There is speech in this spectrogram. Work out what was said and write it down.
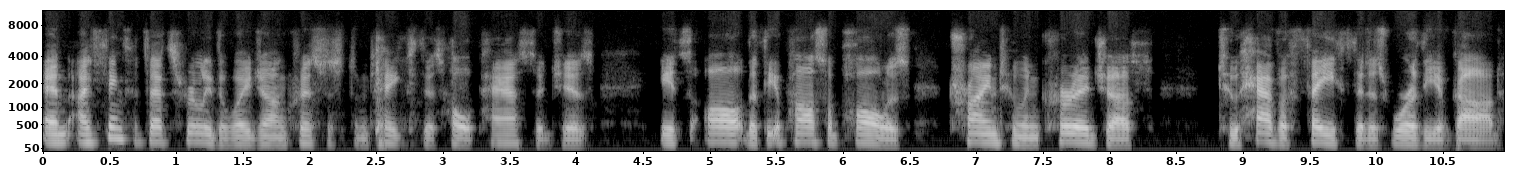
And I think that that's really the way John Chrysostom takes this whole passage is it's all that the apostle Paul is trying to encourage us to have a faith that is worthy of God.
